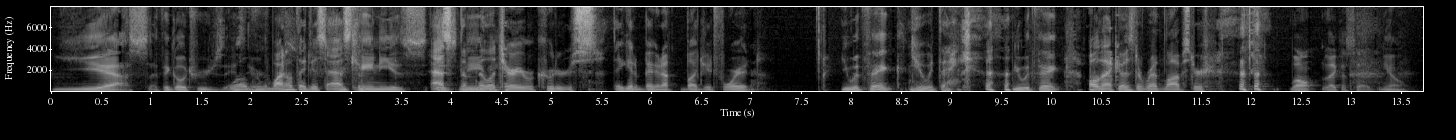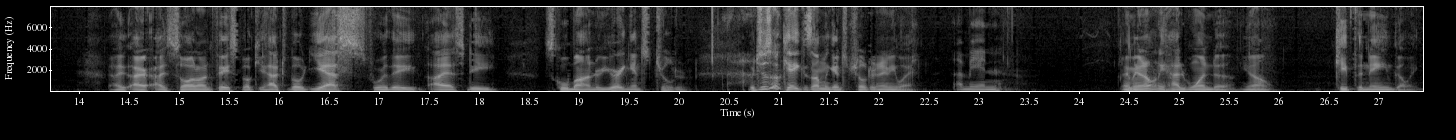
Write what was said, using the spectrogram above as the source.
yes i think is Well, why don't they just ask them, McCaney is ask is the Navy. military recruiters? They get a big enough budget for it. You would think. You would think. You would think. All that goes to Red Lobster. Well, like I said, you know, I, I, I saw it on Facebook. You have to vote yes for the ISD school bond, or you're against children, which is okay because I'm against children anyway. I mean, I mean, I only had one to, you know, keep the name going.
